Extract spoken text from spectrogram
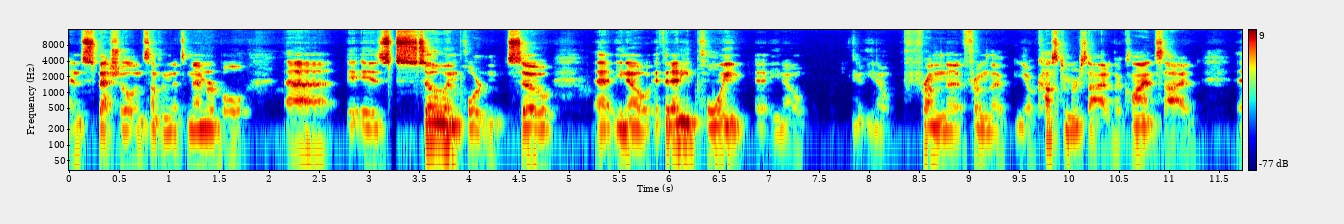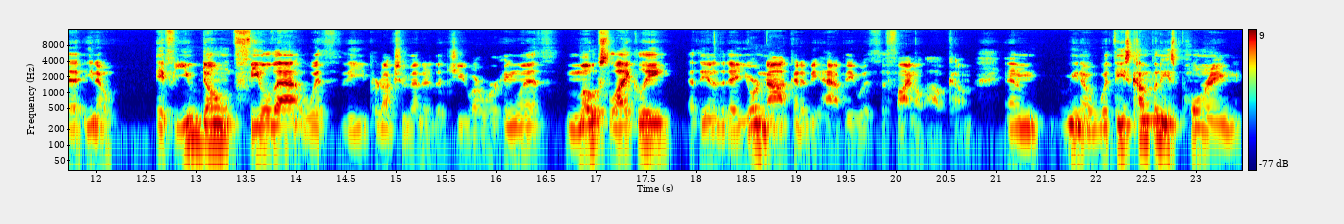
and special and something that's memorable uh, is so important. So, uh, you know, if at any point, uh, you know, you know, from the from the you know customer side or the client side, uh, you know, if you don't feel that with the production vendor that you are working with, most likely at the end of the day, you're not going to be happy with the final outcome. And you know, with these companies pouring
